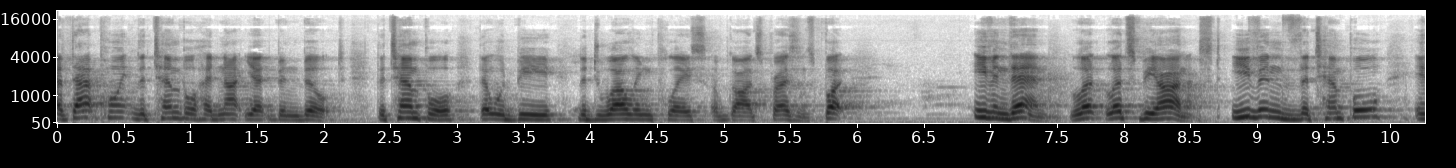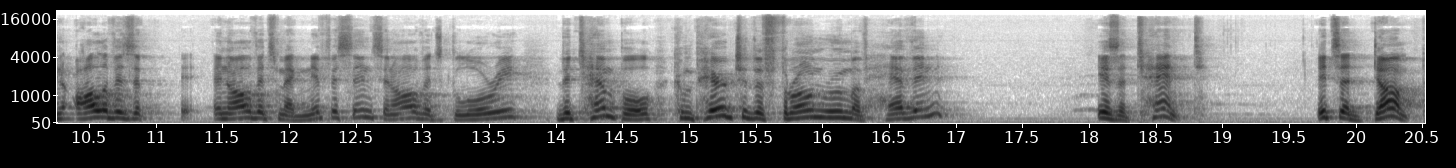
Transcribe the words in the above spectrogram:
At that point, the temple had not yet been built, the temple that would be the dwelling place of God's presence. But even then, let, us be honest, even the temple, in all, of its, in all of its magnificence and all of its glory, the temple, compared to the throne room of heaven, is a tent, it's a dump.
